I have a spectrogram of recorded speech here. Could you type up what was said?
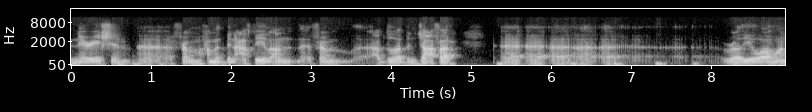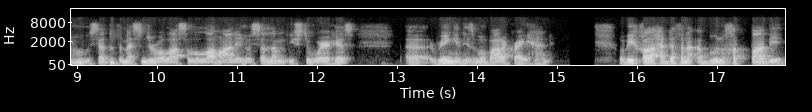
narration from Muhammad bin Aqil on from Abdullah bin Ja'far radiallahu anhu who said that the messenger of Allah sallallahu alayhi wasallam used to wear his ring in his Mubarak right hand وبه قال حدثنا أبو الخطاب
